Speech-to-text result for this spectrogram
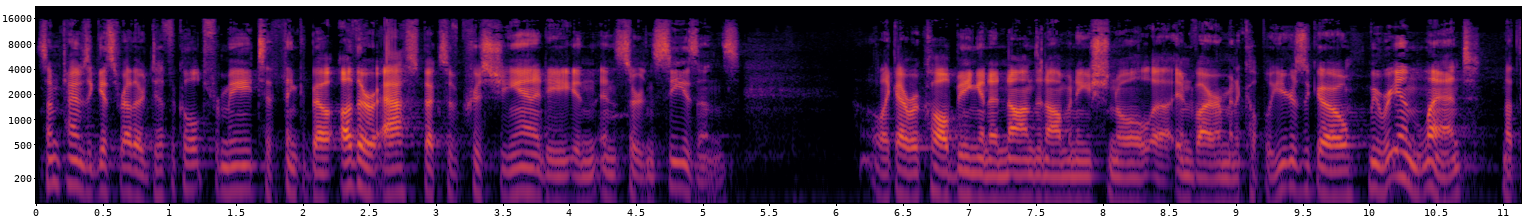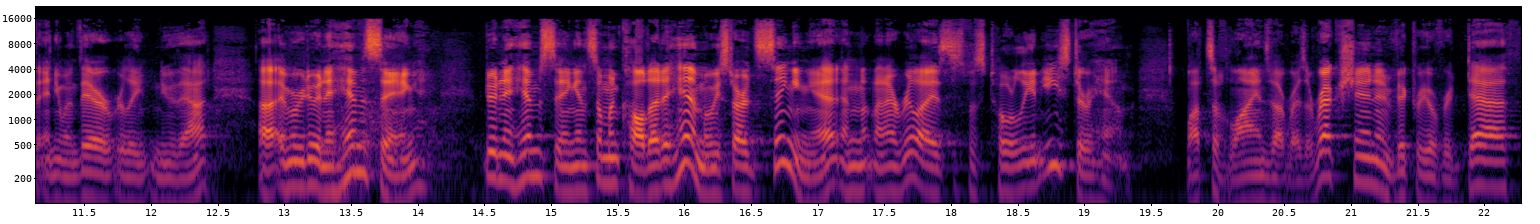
sometimes it gets rather difficult for me to think about other aspects of Christianity in, in certain seasons. Like I recall being in a non denominational uh, environment a couple years ago. We were in Lent, not that anyone there really knew that, uh, and we were doing a hymn sing doing a hymn sing, and someone called out a hymn, and we started singing it, and, and I realized this was totally an Easter hymn. Lots of lines about resurrection and victory over death.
